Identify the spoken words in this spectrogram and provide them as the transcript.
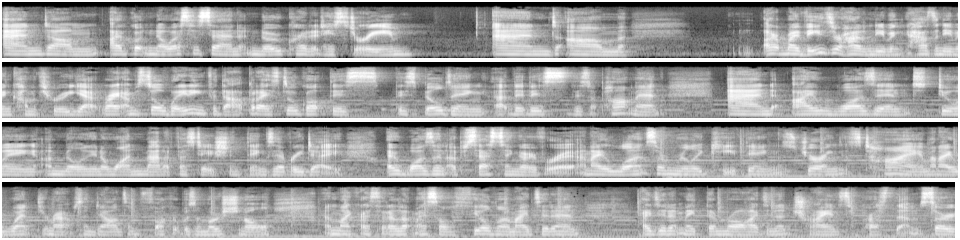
And um, I've got no SSN, no credit history, and um, my visa hadn't even hasn't even come through yet right? I'm still waiting for that but i still got this this building uh, this this apartment and i wasn't doing a million and one manifestation things every day. I wasn't obsessing over it and i learned some really key things during this time and i went through my ups and downs and fuck it was emotional. And like i said i let myself feel them. I didn't I didn't make them wrong. I didn't try and suppress them. So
